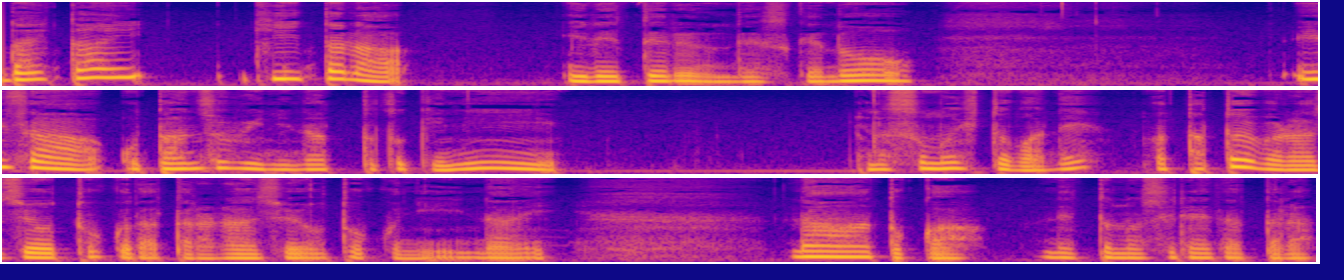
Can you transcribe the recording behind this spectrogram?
大体聞いたら入れてるんですけどいざお誕生日になった時に、その人がね、まあ例えばラジオトークだったらラジオトークにいないなとか、ネットの知り合いだったら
